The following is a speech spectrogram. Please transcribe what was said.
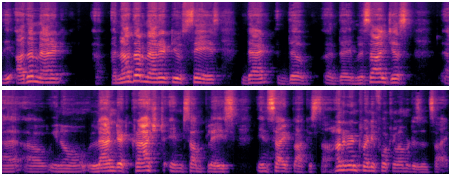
the other narrative another narrative says that the uh, the missile just uh, uh, you know landed crashed in some place inside pakistan 124 kilometers inside.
